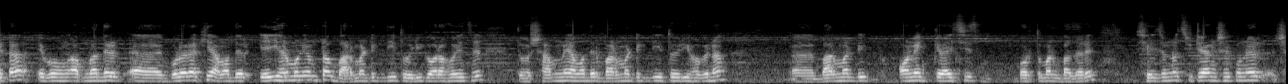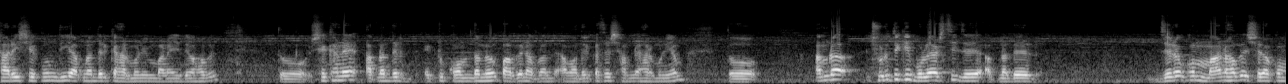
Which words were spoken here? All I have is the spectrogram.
এটা এবং আপনাদের বলে রাখি আমাদের এই হারমোনিয়ামটাও বার্মাটিক দিয়ে তৈরি করা হয়েছে। তো সামনে আমাদের বার্মাটিক দিয়ে তৈরি হবে না। বার্মাটিক অনেক ক্রাইসিস বর্তমান বাজারে। সেই জন্য চিটাং সেকুনের শাড়ি সেকুন দিয়ে আপনাদেরকে হারমোনিয়াম বানিয়ে দেওয়া হবে। তো সেখানে আপনাদের একটু কম দামেও পাবেন আপনাদের, আমাদের কাছে সামনে হারমোনিয়াম। তো আমরা শুরু থেকেই বলে আসছি যে আপনাদের যেরকম মান হবে সেরকম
